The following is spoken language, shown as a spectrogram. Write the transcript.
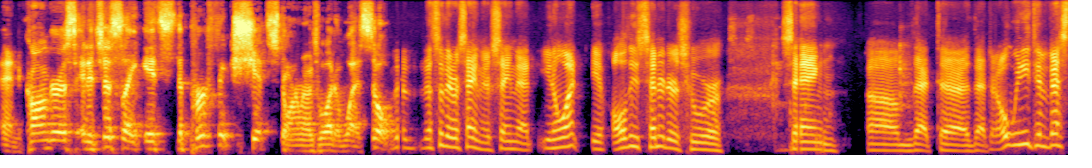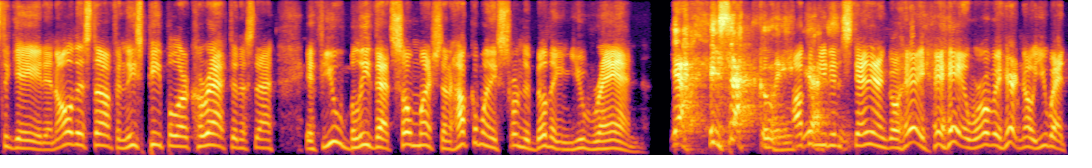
and Congress, and it's just like it's the perfect shitstorm, is what it was. So that's what they were saying. They're saying that you know what? If all these senators who were saying um, that uh, that oh we need to investigate and all this stuff and these people are correct and this that if you believe that so much, then how come when they stormed the building you ran? yeah, exactly. How come you didn't stand there and go hey hey hey we're over here? No, you went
